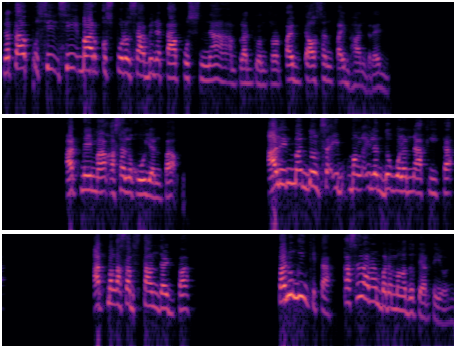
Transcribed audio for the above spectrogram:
Natapos si, si Marcos po lang sabi natapos na ang flood control, 5,500. At may mga kasalukuyan pa. Alin man doon sa mga ilan doon walang nakita. At mga substandard pa. Tanungin kita, kasalanan ba ng mga Duterte yun?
